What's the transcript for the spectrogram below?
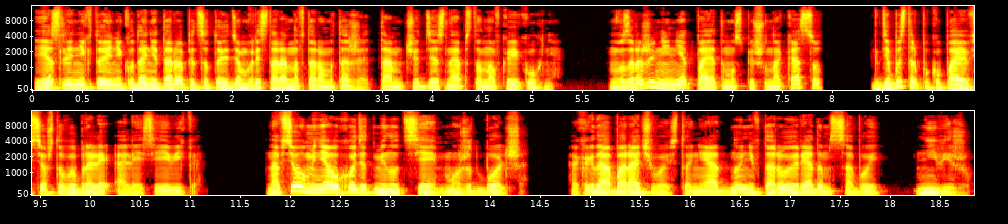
Если никто и никуда не торопится, то идем в ресторан на втором этаже. Там чудесная обстановка и кухня. Возражений нет, поэтому спешу на кассу, где быстро покупаю все, что выбрали Олеся и Вика. На все у меня уходит минут семь, может больше а когда оборачиваюсь, то ни одну, ни вторую рядом с собой не вижу.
